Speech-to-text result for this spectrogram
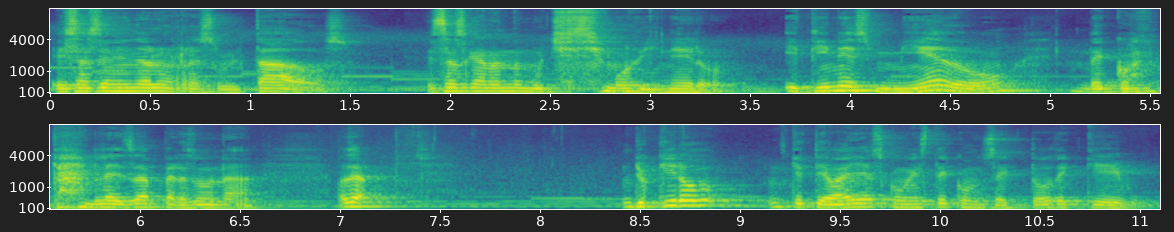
estás teniendo los resultados, estás ganando muchísimo dinero y tienes miedo de contarle a esa persona. O sea, yo quiero que te vayas con este concepto de que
